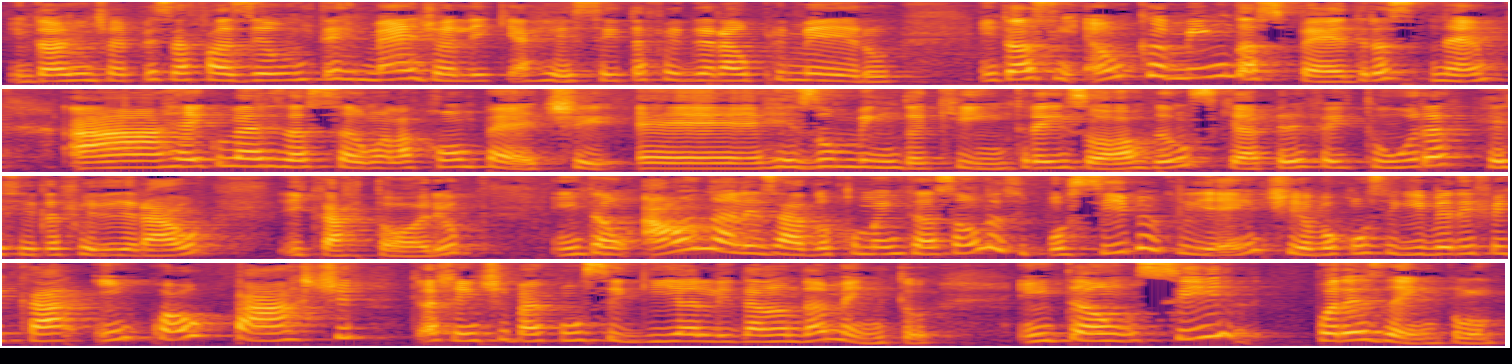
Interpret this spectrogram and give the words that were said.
Então, a gente vai precisar fazer o um intermédio ali, que é a Receita Federal primeiro. Então, assim, é um caminho das pedras, né? A regularização, ela compete, é, resumindo aqui, em três órgãos, que é a Prefeitura, Receita Federal e Cartório. Então, ao analisar a documentação desse possível cliente, eu vou conseguir verificar em qual parte que a gente vai conseguir ali dar andamento. Então, se, por exemplo,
